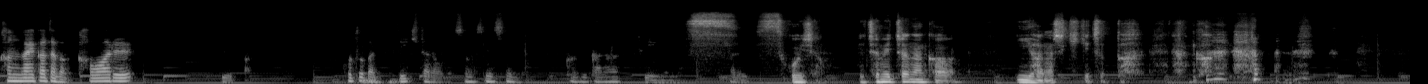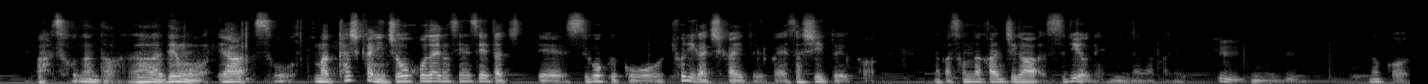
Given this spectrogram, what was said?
考え方が変わる、というか、ことができたのも、その先生のおかげかなっていうのも、すすごいじゃん。めちゃめちゃなんか、いい話聞けちゃった。なんか。あ、そうなんだ。ああ、でも、いや、そう。まあ確かに情報大の先生たちって、すごくこう、距離が近いというか、優しいというか、なんかそんな感じがするよね、みんななんかね。うん。うんうんなんか、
